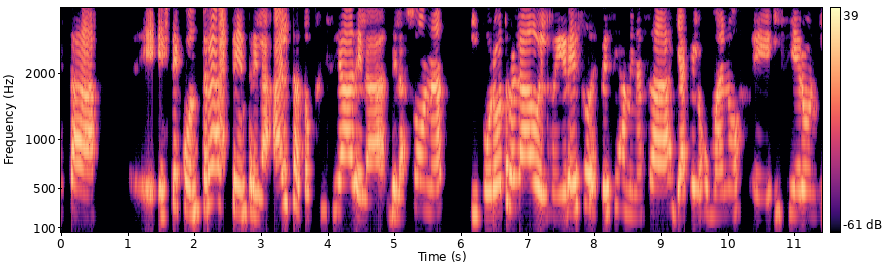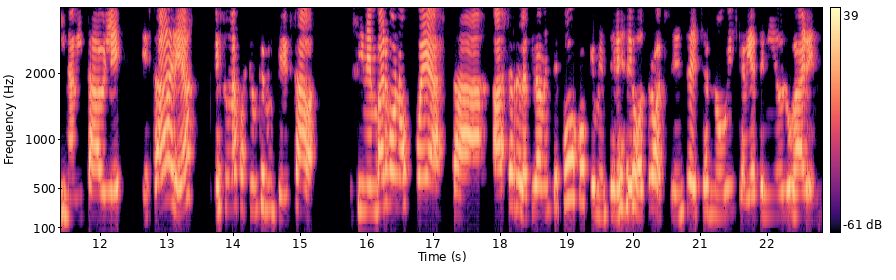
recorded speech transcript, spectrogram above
esta, e, este contraste entre la alta toxicidad de la, de la zona y por otro lado el regreso de especies amenazadas ya que los humanos eh, hicieron inhabitable esa área, es una cuestión que me interesaba. Sin embargo, no fue hasta hace relativamente poco que me enteré de otro accidente de Chernóbil que había tenido lugar en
